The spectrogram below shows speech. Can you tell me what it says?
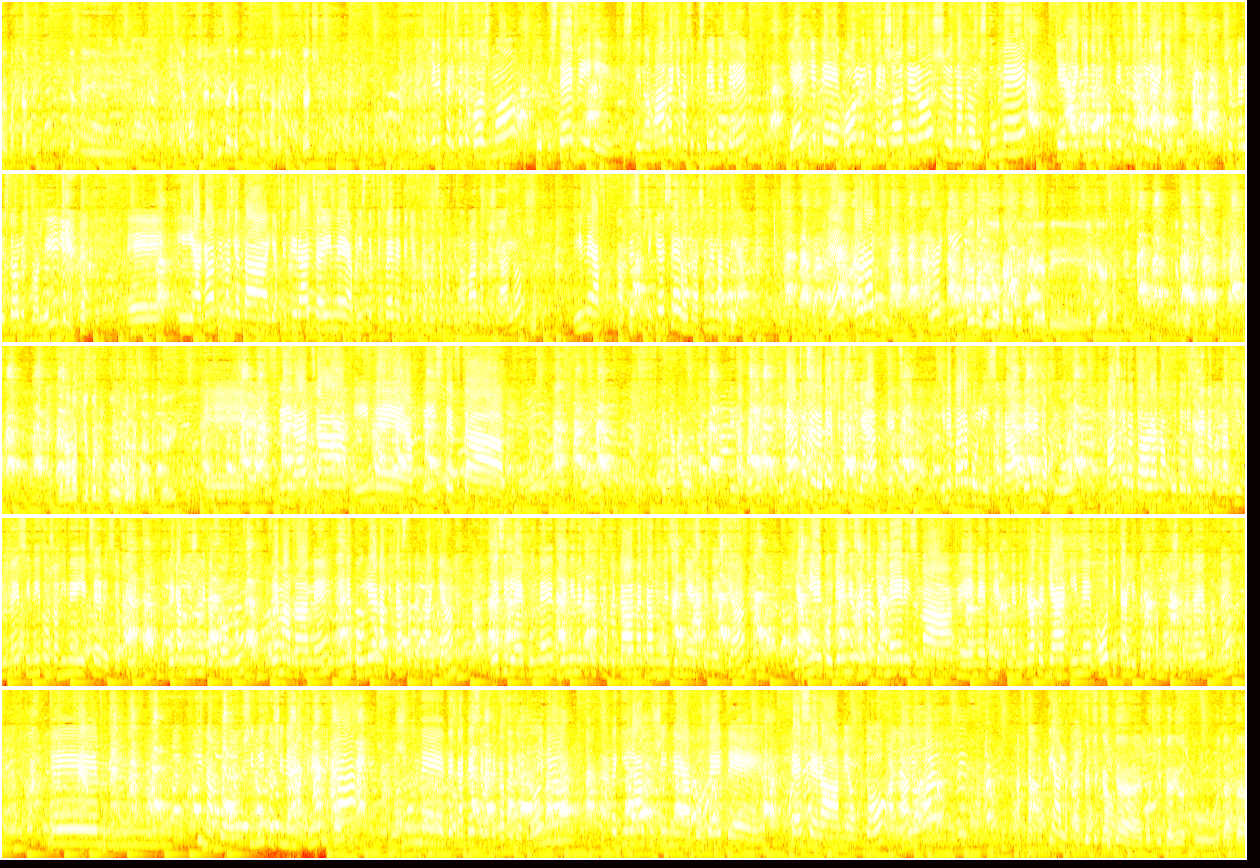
πες μας κάτι για σελίδα, για την ομάδα που έχει φτιάξει. Καταρχήν ευχαριστώ τον κόσμο που πιστεύει στην ομάδα και μας εμπιστεύεται και έρχεται όλο και περισσότερος να γνωριστούμε και να κοινωνικοποιηθούν τα σκυλάκια τους. Τους ευχαριστώ όλους πολύ. Ε, η αγάπη μας για, αυτή τη ράτσα είναι απίστευτη, φαίνεται και αυτό μέσα από την ομάδα τους ή άλλως. Είναι αυ, αυτές οι ψυχές έρωτας, είναι λατρεία. Ε, ο Ρόκι. Ρόκι. Πες μας λίγο χαρακτηριστικά για τη, για τη ράτσα αυτή, επί εξού. Για να μάθει και ο κόσμος που ο δεν ξέρει. Ε, αυτή η ράτσα είναι απίστευτα... Τι να πω, τι να πω. Είναι άκρος ερωτεύσιμα σκυλιά, έτσι. Είναι πάρα πολύ ήσυχα, δεν ενοχλούν. Άσχετα τώρα να ακούτε ορισμένα που καυγίζουν, συνήθως είναι η εξαίρεση αυτή. Δεν καυγίζουν καθόλου, δεν μαδάνε, είναι πολύ αγαπητά στα παιδάκια, δεν ζηλεύουν, δεν είναι καταστροφικά να κάνουν ζημιές και τέτοια. Για μια οικογένεια σε ένα διαμέρισμα ε, με, με, με, μικρά παιδιά είναι ό,τι καλύτερο θα μπορούσαν να έχουν. Ε, τι να πω, συνήθως είναι μακρύτρικα, ζουν 14-15 χρόνια, τα κιλά τους είναι από 5, 4 με 8 ανάλογα. Αυτά, τι άλλο θα Υπήρχε κάποια εποχή, περίοδος που ήταν τα,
